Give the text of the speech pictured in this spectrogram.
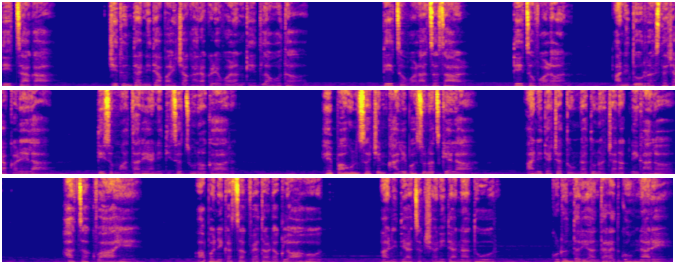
तीच जागा जिथून त्यांनी त्या बाईच्या घराकडे वळण घेतलं होतं. तेच वळाचं झाड तेच वळण आणि दूर रस्त्याच्या कडेला तिचं म्हातारे आणि तिचं जुनं घर. हे पाहून सचिन खाली बसूनच गेला आणि त्याच्या तोंडातून अचानक निघालं हा चकवा आहे. आपण एका चकव्यात अडकलो आहोत. आणि त्याच क्षणी त्यांना दूर कुठून तरी अंधारात घुमणारे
